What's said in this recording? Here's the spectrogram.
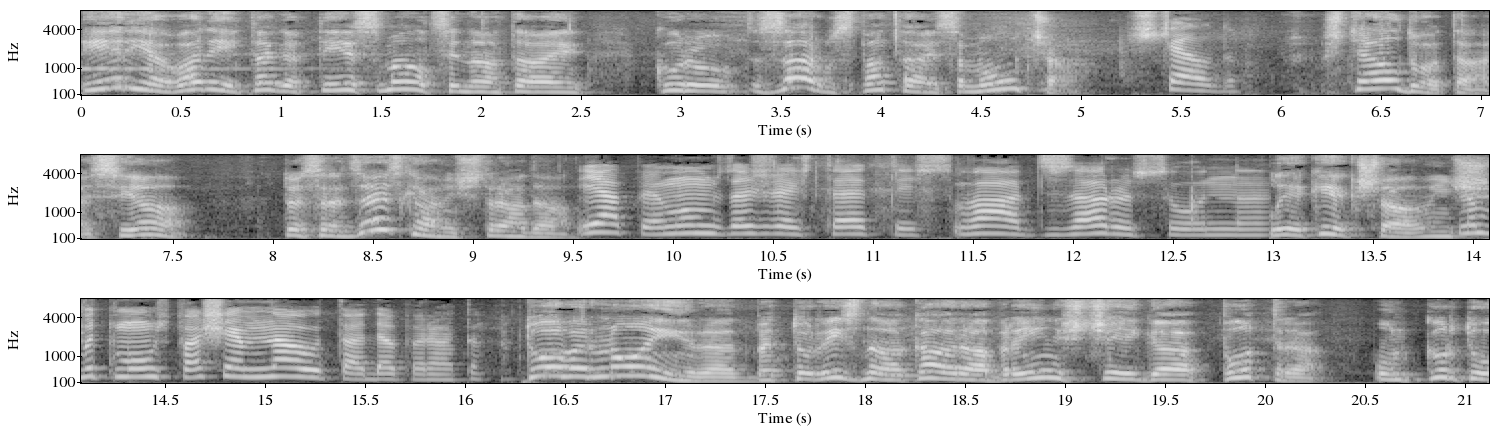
Ir jau arī tagad tie smalcinātāji, kuru zarus pataisa mulčā. Šķeldu. Šķeldotājs, jā. Tu esi redzējis, kā viņš strādā? Jā, pie mums dažreiz tētis vārds zarus un. uh, Liek iekšā viņš. Nu, bet mums pašiem nav tāda aparāta. To var noīrēt, bet tur iznāk ārā brīnišķīga putra. Un kur to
